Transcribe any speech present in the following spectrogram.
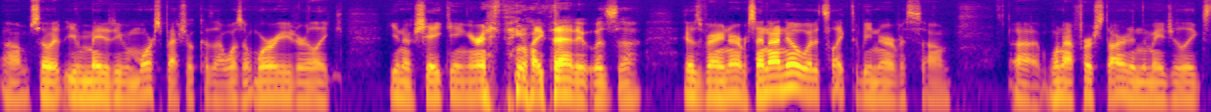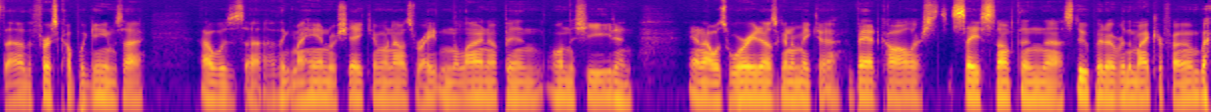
um, so it even made it even more special because I wasn't worried or like you know shaking or anything like that. It was uh, it was very nervous, and I know what it's like to be nervous. Um, uh, when I first started in the major leagues, the, the first couple of games, I I was uh, I think my hand was shaking when I was writing the lineup in on the sheet, and and I was worried I was going to make a bad call or say something uh, stupid over the microphone, but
